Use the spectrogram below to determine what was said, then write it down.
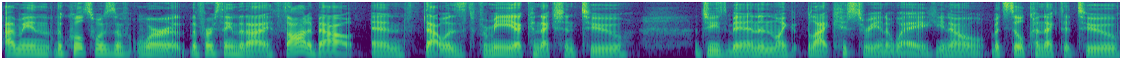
I mean, the quilts was the, were the first thing that I thought about and that was for me a connection to Gee's Bend and like black history in a way, you know, but still connected to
